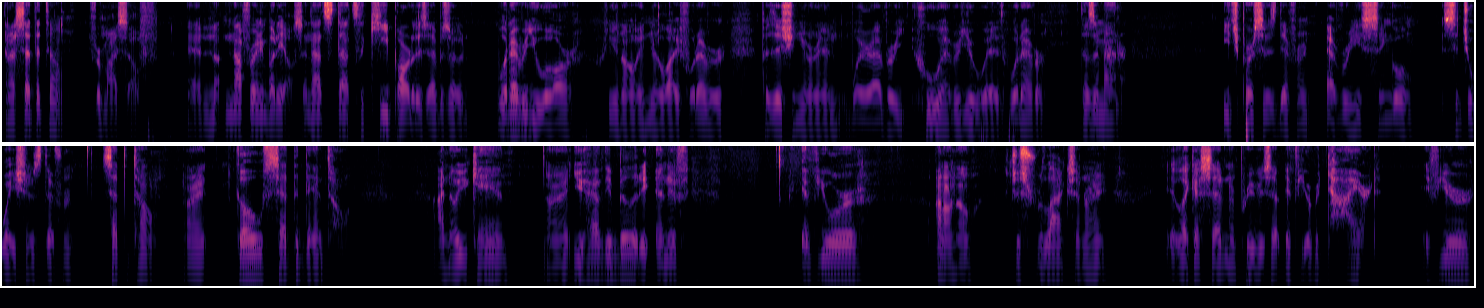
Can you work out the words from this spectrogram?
And I set the tone for myself and not, not for anybody else. And that's that's the key part of this episode. Whatever you are, you know, in your life, whatever position you're in, wherever whoever you're with, whatever, doesn't matter. Each person is different. Every single situation is different. Set the tone, all right? Go set the damn tone. I know you can, all right? You have the ability. And if if you're I don't know, just relaxing, right? Like I said in a previous episode, if you're retired, if you're,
